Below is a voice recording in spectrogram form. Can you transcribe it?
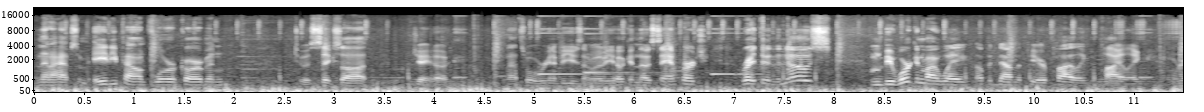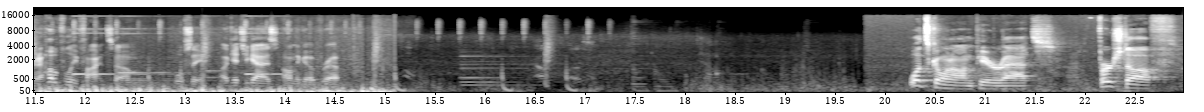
and then I have some 80 pound fluorocarbon to a 6-aught J-hook. And that's what we're gonna be using. I'm gonna be hooking those sand perch right through the nose. I'm gonna be working my way up and down the pier, piling piling. We're gonna hopefully find some. We'll see. I'll get you guys on the GoPro. What's going on, pier rats? First off,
